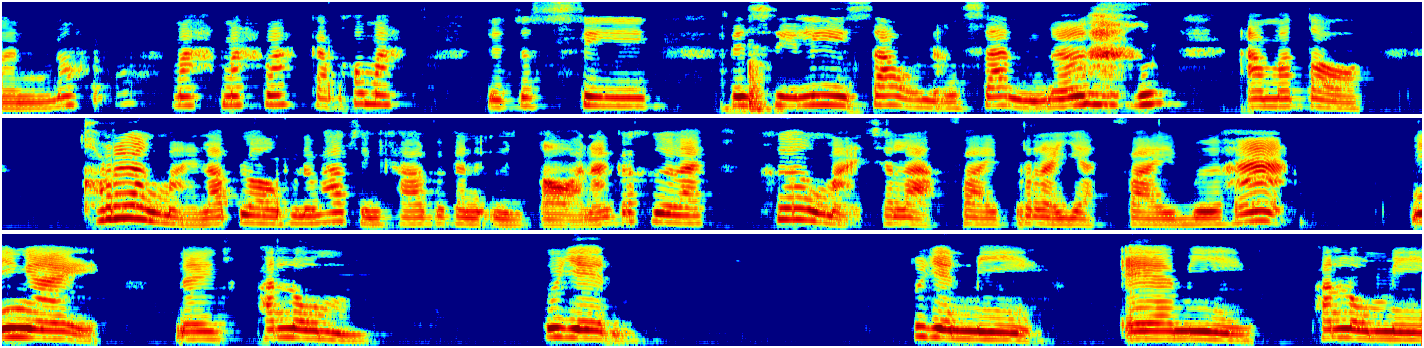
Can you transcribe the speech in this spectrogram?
มันเนาะมามา มากลับเข้ามา เดี๋ยวจะซีเป็นซีรีส์เศร้าหนังสั้นนะเอามาต่อเครื่องหมายรับรองคุณภาพสินค้าประกันอื่นต่อนะก็คืออะไรเครื่องหมายฉลากไฟประหยัดไฟเบอร์ห้านี่ไง ในพัดลม ตู้เย็น ตู้เย็นมี แอร์มี พัดลมมี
